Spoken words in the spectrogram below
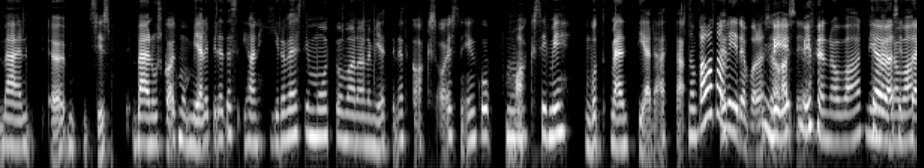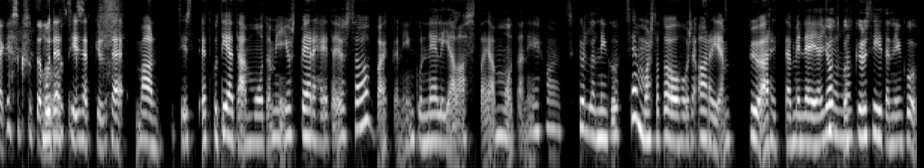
mä en, äh, siis mä en usko, että mun mielipide tässä ihan hirveästi muuttuu. Mä oon aina miettinyt, että kaksi olisi niin kuin Mm. maksimi. Mutta mä en tiedä, että... No palataan Et- viiden vuoden niin, asia. nimenomaan, Käydään sitten nimenomaan. tämä keskustelu. Mutta siis, että kyllä se, mä oon, siis, että kun tietää muutamia just perheitä, joissa on vaikka niin kuin neljä lasta ja muuta, niin on se kyllä niin kuin semmoista touhua se arjen pyörittäminen. Ja Kyllä. jotkut kyllä siitä niin kuin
